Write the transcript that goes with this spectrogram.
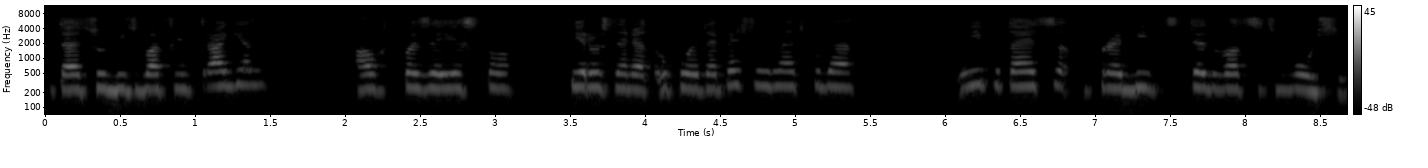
Пытается убить Вафельтраген, а в ПЗЕ-100 первый снаряд уходит опять фиг знает куда и пытается пробить Т-28.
